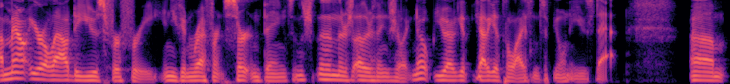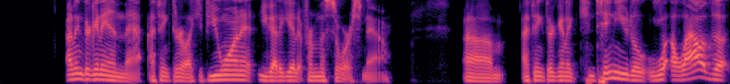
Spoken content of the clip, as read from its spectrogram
amount you're allowed to use for free, and you can reference certain things. And then there's other things you're like, nope, you got to get, got to get the license if you want to use that. Um, I think they're going to end that. I think they're like, if you want it, you got to get it from the source now. Um, I think they're going to continue to l- allow the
